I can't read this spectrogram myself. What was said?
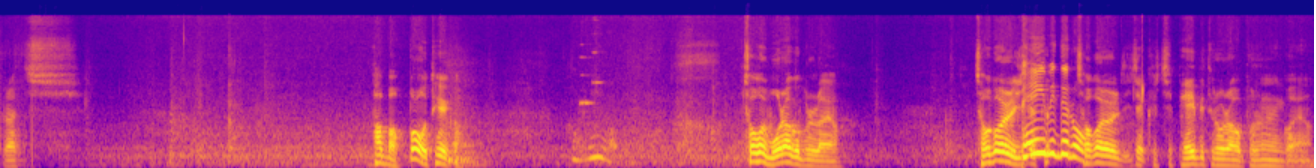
그렇지. 봐봐, 볼 어떻게 가? 저걸 뭐라고 불러요? 저걸 이제 베이비 그- 드로우. 저걸 이제 그치 베이비 드로우라고 부르는 거예요.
